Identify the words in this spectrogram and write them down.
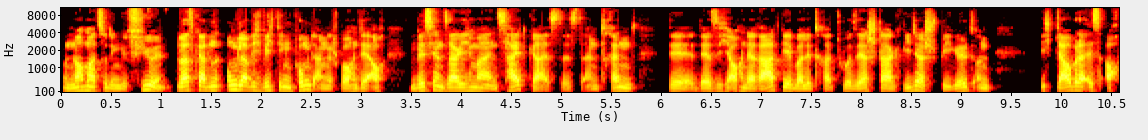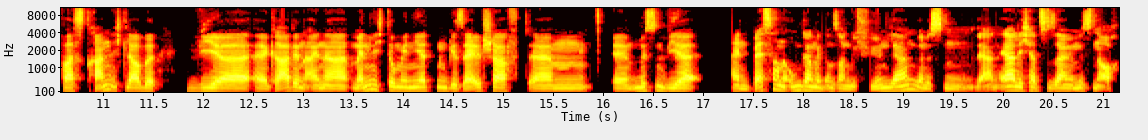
Und nochmal zu den Gefühlen. Du hast gerade einen unglaublich wichtigen Punkt angesprochen, der auch ein bisschen, sage ich mal, ein Zeitgeist ist, ein Trend, der, der sich auch in der Ratgeberliteratur sehr stark widerspiegelt. Und ich glaube, da ist auch was dran. Ich glaube, wir äh, gerade in einer männlich dominierten Gesellschaft ähm, äh, müssen wir einen besseren Umgang mit unseren Gefühlen lernen. Wir müssen lernen, ehrlicher zu sein. Wir müssen auch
